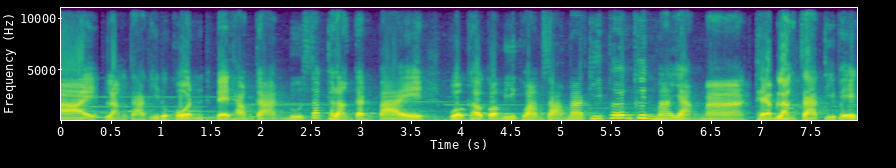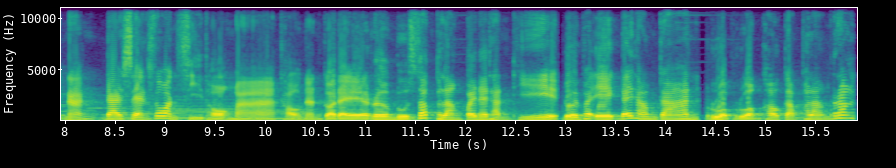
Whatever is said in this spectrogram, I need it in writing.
ได้ หลังจากที่ทุกคนได้ทำการดูดซับพลังกันไป พวกเขาก็มีความสามารถที่เพิ่มขึ้นมาอย่างมากแถมหลังจากที่พระเอกนั้นได้แสงสวรรค์สีทองมา เขานั้นก็ได้เริ่มดูดซับพลังไปในทันที โดยพระเอกได้ทำการรวบรวมเข้ากับพลังร่าง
